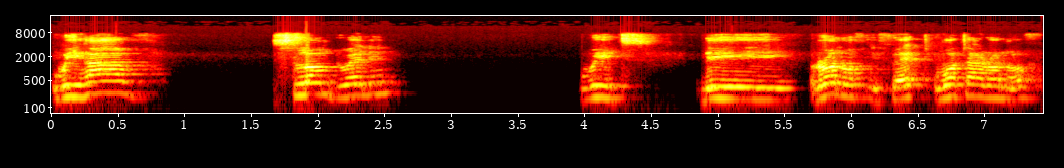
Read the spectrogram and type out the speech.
We have slum dwelling with the runoff effect, water runoff.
